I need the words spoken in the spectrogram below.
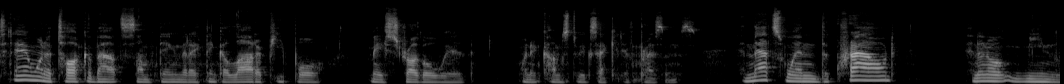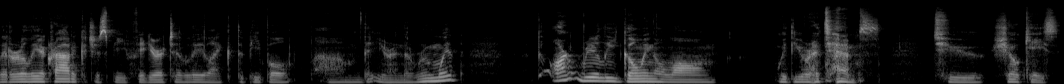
Today, I want to talk about something that I think a lot of people may struggle with when it comes to executive presence. And that's when the crowd, and I don't mean literally a crowd, it could just be figuratively like the people um, that you're in the room with, aren't really going along with your attempts to showcase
